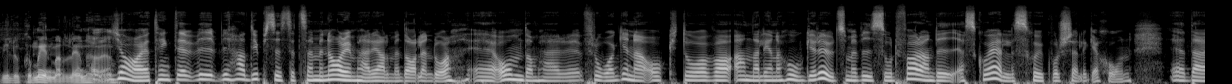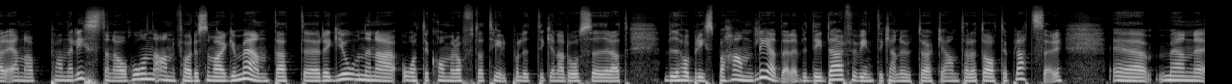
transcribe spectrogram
Vill du komma in Madeleine här? Ja, jag tänkte, vi, vi hade ju precis ett seminarium här i Almedalen då eh, om de här frågorna och då var Anna-Lena Hogerud som är vice ordförande i SKLs sjukvårdsdelegation eh, där en av panelisterna och hon anförde som argument att eh, regionerna återkommer ofta till politikerna då och säger att vi har brist på handledare, det är därför vi inte kan utöka antalet AT-platser. Eh, men eh,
